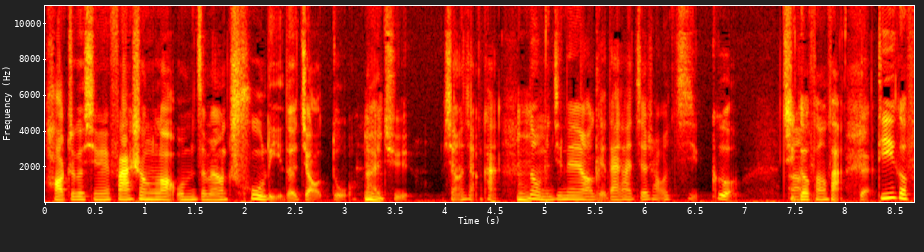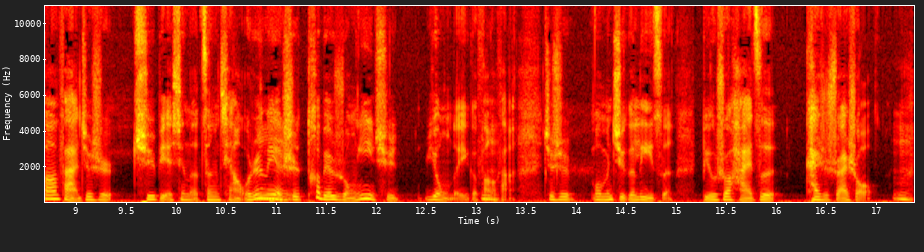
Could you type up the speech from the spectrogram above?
好这个行为发生了，我们怎么样处理的角度来嗯。去想想看。嗯那我们今天要给大家介绍几个，几个方法。嗯对第一个方法就是区别性的增强，我认为也嗯是特别容易去用的一个方法。就是我们举个例子，比如说孩子开始甩手，嗯，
